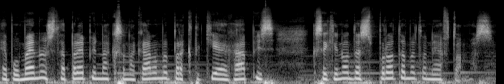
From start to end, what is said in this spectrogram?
Επομένως, θα πρέπει να ξανακάνουμε πρακτική αγάπης, ξεκινώντας πρώτα με τον εαυτό μας.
